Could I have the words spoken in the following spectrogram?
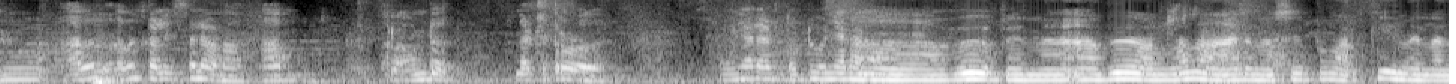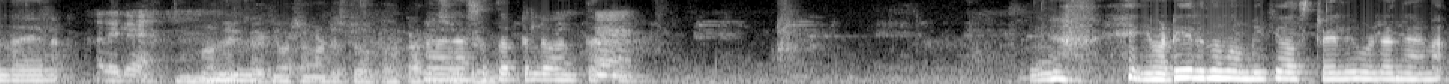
ഉം. അത് അത് കളിസ്ഥലമാണോ ആ റൗണ്ട് നക്ഷത്രമുള്ളത്. അത് പിന്നെ അത് ഉള്ളതായിരുന്നു. പക്ഷെ ഇപ്പൊ വർക്ക് ചെയ്യുന്നില്ല എന്തായാലും. സർക്കാർ പോലത്തെ. ഇവിടെ ഇരുന്ന് മമ്മിക്ക് ഓസ്ട്രേലിയ മുഴുവൻ കാണാം.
